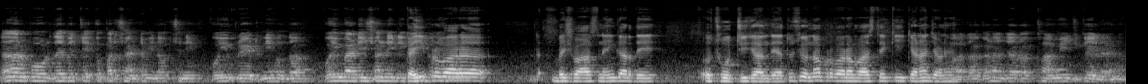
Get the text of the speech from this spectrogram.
ਕਹਿੰਦਾ ਰਿਪੋਰਟ ਦੇ ਵਿੱਚ 1% ਵੀ ਨੁਕਸ ਨਹੀਂ ਕੋਈ ਆਪਰੇਟ ਨਹੀਂ ਹੁੰਦਾ ਕੋਈ ਮੈਡੀਸਨ ਨਹੀਂ ਲਿਖੀ ਕਈ। ਪਰਿਵਾਰ ਵਿਸ਼ਵਾਸ ਨਹੀਂ ਕਰਦੇ ਉਹ ਸੋਚੀ ਜਾਂਦੇ ਆ। ਤੁਸੀਂ ਉਹਨਾਂ ਪਰਿਵਾਰਾਂ ਵਾਸਤੇ ਕੀ ਕਹਿਣਾ ਚਾਹੁੰਦੇ ਹੋ? ਮੈਂ ਤਾਂ ਕਹਿਣਾ ਜਦ ਅੱਖਾਂ ਮੀਚ ਕੇ ਲੈਣ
